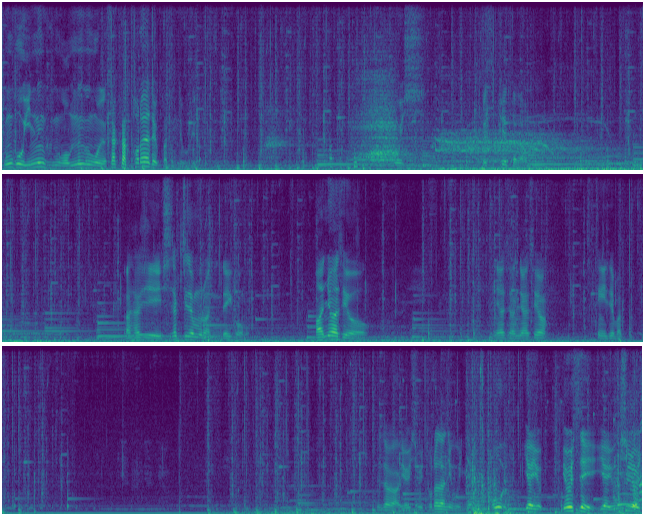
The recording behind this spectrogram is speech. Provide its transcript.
금고 있는 금고 없는 금고는 싹 다 털어야 될 것 같은데 우리가. 오이씨. 베스 피했다 나. 아 다시 시작 지점으로 왔는데 이거. 아, 안녕하세요 안녕하세요 안녕하세요 채팅 이제 봤다 여자가 열심히 돌아다니고 있냐? 오, 야, 여, 열쇠, 야, 욕실 열쇠.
